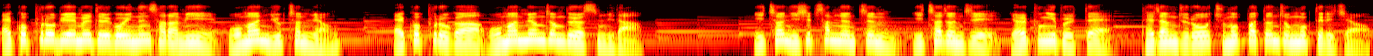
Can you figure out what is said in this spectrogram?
에코프로비엠을 들고 있는 사람이 5만 6천 명, 에코프로가 5만 명 정도였습니다. 2023년쯤 2차전지 열풍이 불 때 대장주로 주목받던 종목들이죠.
